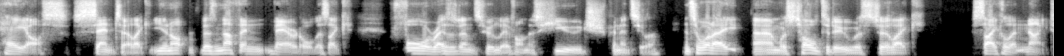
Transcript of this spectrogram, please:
chaos center. Like, you're not, there's nothing there at all. There's like four residents who live on this huge peninsula. And so what I um, was told to do was to like cycle at night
